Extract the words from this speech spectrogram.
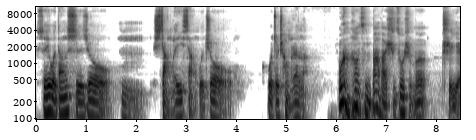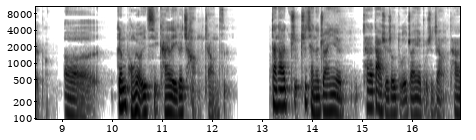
所以我当时就嗯想了一想，我就我就承认了。我很好奇，你爸爸是做什么职业的？呃，跟朋友一起开了一个厂这样子，但他之之前的专业，他在大学时候读的专业不是这样的，他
